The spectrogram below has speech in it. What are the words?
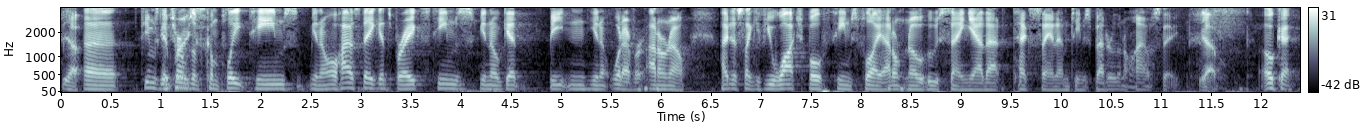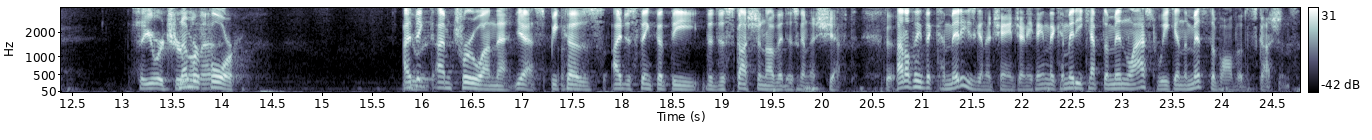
Yeah. uh, Teams in get terms breaks. of complete teams, you know, Ohio State gets breaks, teams, you know, get beaten, you know, whatever. I don't know. I just like if you watch both teams play, I don't know who's saying, yeah, that Texas A&M team's better than Ohio State. Yeah. Okay, So you were true. number on that? four. I think I'm true on that, yes, because I just think that the the discussion of it is going to shift. Good. I don't think the committee is going to change anything. The committee kept them in last week in the midst of all the discussions.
